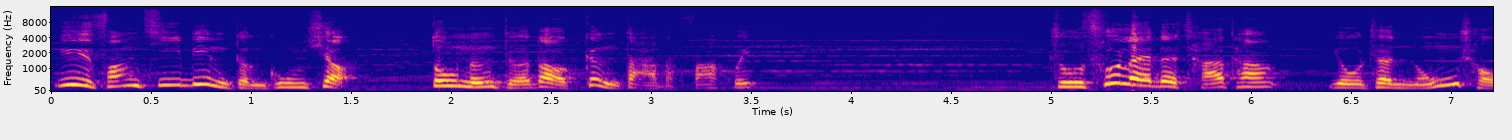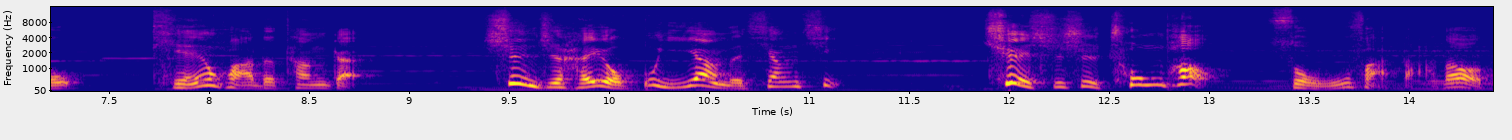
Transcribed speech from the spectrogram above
预防疾病等功效都能得到更大的发挥。煮出来的茶汤有着浓稠甜滑的汤感，甚至还有不一样的香气，确实是冲泡所无法达到的。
